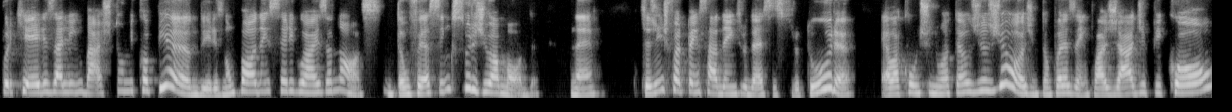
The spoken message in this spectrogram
porque eles ali embaixo estão me copiando e eles não podem ser iguais a nós. Então foi assim que surgiu a moda, né? Se a gente for pensar dentro dessa estrutura, ela continua até os dias de hoje. Então, por exemplo, a Jade Picon,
